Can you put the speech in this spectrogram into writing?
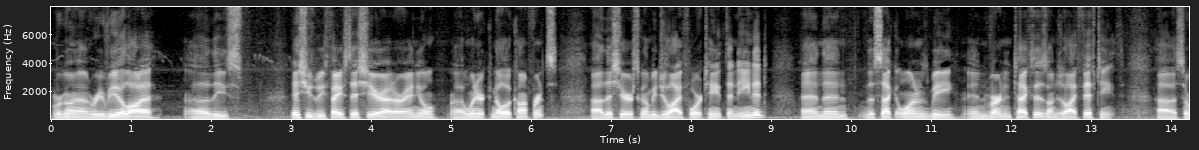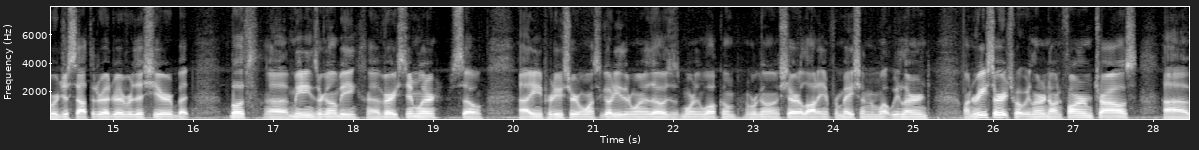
we're going to review a lot of uh, these issues we faced this year at our annual uh, Winter Canola Conference. Uh, this year it's going to be July 14th in Enid, and then the second one will be in Vernon, Texas on July 15th. Uh, so we're just south of the Red River this year, but both uh, meetings are going to be very similar. So uh, any producer who wants to go to either one of those is more than welcome. And we're going to share a lot of information on what we learned on research, what we learned on farm trials, uh,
